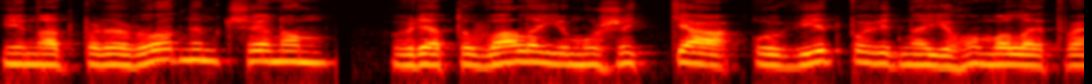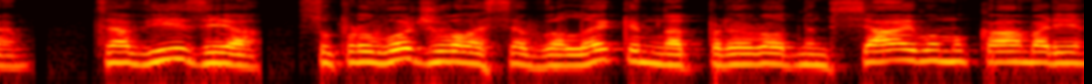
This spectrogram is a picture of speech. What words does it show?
і надприродним чином врятувала йому життя у відповідь на його молитви. Ця візія супроводжувалася великим надприродним сяйвом у камері,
